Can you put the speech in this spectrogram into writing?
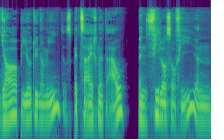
Ja, Biodynamie, das bezeichnet auch eine Philosophie, eine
